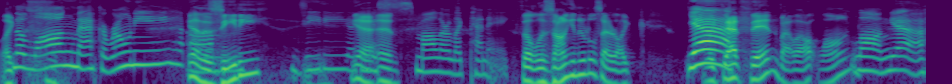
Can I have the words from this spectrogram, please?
like The long macaroni. yeah, the um, ziti, Ziti. I Yeah, and- smaller, like penne. the lasagna noodles that are like Yeah. like that thin but long. Long, yeah.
